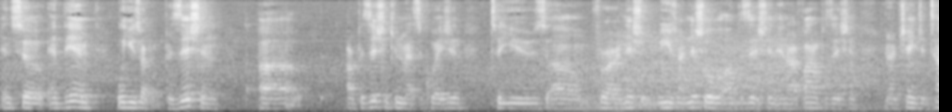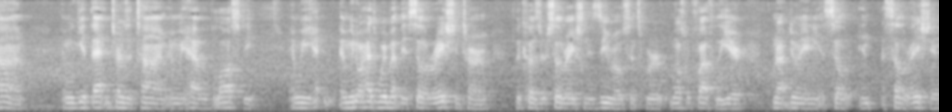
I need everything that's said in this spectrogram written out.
and so and then we'll use our position, uh, our position kinematics equation to use um, for our initial. We use our initial um, position and our final position and our change in time, and we get that in terms of time, and we have a velocity, and we and we don't have to worry about the acceleration term because their acceleration is zero since we're once we fly through the air, we're not doing any acceler- acceleration,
